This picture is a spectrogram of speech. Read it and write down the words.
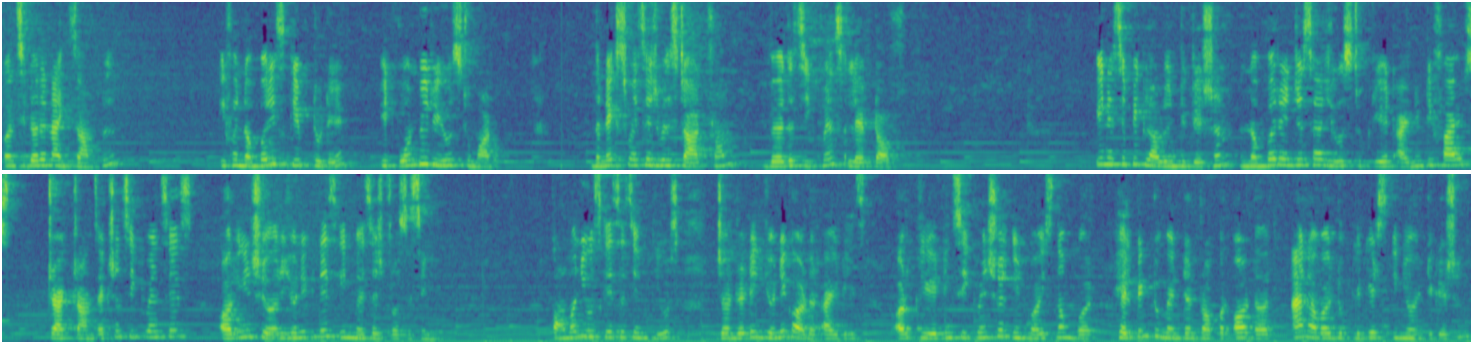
Consider an example. If a number is skipped today, it won't be reused tomorrow. The next message will start from where the sequence left off. In SAP Cloud Integration, number ranges are used to create identifiers, track transaction sequences, or ensure uniqueness in message processing. Common use cases includes generating unique order IDs or creating sequential invoice number, helping to maintain proper order and avoid duplicates in your integration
